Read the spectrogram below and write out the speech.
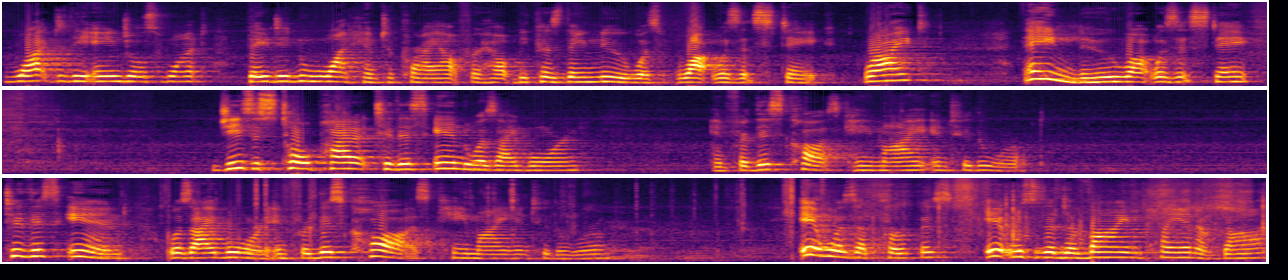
what do the angels want? They didn't want him to cry out for help because they knew was what was at stake, right? They knew what was at stake. Jesus told Pilate, To this end was I born, and for this cause came I into the world. To this end was I born, and for this cause came I into the world. It was a purpose, it was the divine plan of God.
